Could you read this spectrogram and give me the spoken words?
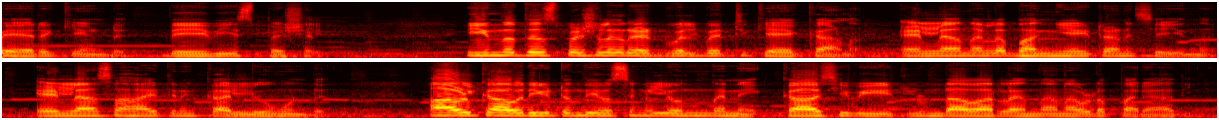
പേരൊക്കെയുണ്ട്. ദേവി സ്പെഷ്യൽ. ഇന്നത്തെ സ്പെഷ്യൽ റെഡ് വെൽവെറ്റ് കേക്കാണ്. എല്ലാം നല്ല ഭംഗിയായിട്ടാണ് ചെയ്യുന്നത്. എല്ലാ സഹായത്തിനും കല്ലുമുണ്ട്. അവൾക്ക് അവധി കിട്ടുന്ന ദിവസങ്ങളിലൊന്നും തന്നെ കാശി വീട്ടിലുണ്ടാവാറില്ല എന്നാണ് അവിടെ പരാതി.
